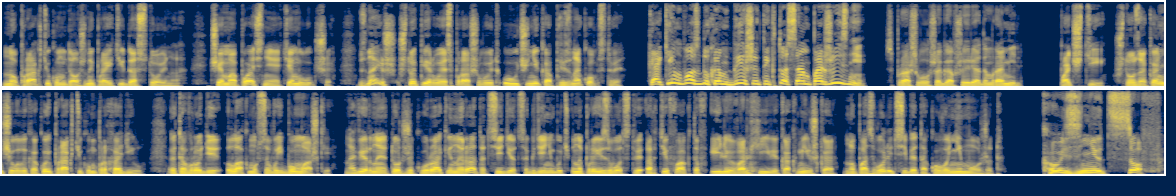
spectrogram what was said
но практикум должны пройти достойно. Чем опаснее, тем лучше. Знаешь, что первое спрашивают у ученика при знакомстве? «Каким воздухом дышит и кто сам по жизни?» спрашивал шагавший рядом Рамиль. Почти. Что заканчивал и какой практикум проходил. Это вроде лакмусовой бумажки. Наверное, тот же Куракин и рад отсидеться где-нибудь на производстве артефактов или в архиве, как Мишка, но позволить себе такого не может. «Кузнецов!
